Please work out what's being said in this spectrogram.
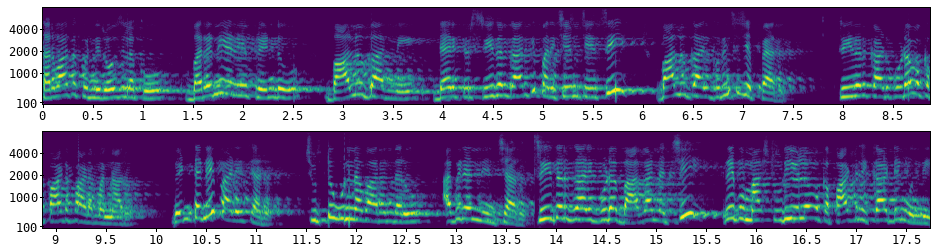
తర్వాత కొన్ని రోజులకు భరణి అనే ఫ్రెండ్ బాలు గారిని డైరెక్టర్ శ్రీధర్ గారికి పరిచయం చేసి బాలు గారి గురించి చెప్పారు. శ్రీధర్ గారు కూడా ఒక పాట పాడమన్నారు. వెంటనే పాడేశాడు. చుట్టూ ఉన్న వారందరూ అభినందించారు. శ్రీధర్ గారికి కూడా బాగా నచ్చి రేపు మా స్టూడియోలో ఒక పాట రికార్డింగ్ ఉంది.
